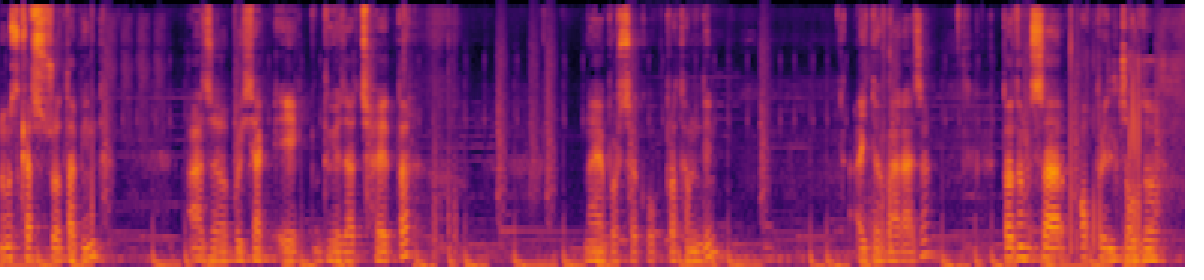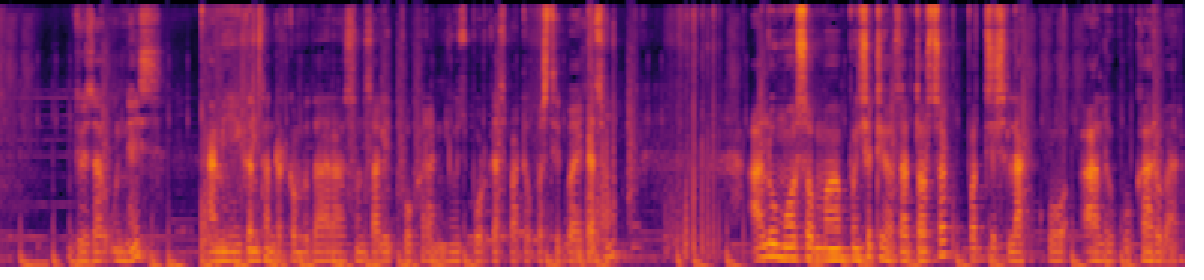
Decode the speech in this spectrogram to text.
नमस्कार श्रोताबिन आज वैशाख एक दुई हजार छयत्तर नयाँ वर्षको प्रथम दिन। आइतबार आज। तदनुसार अप्रिल चौध दुई हजार उन्नाइस हामी गन्थन डट कमद्वारा सञ्चालित पोखरा न्युज पोडकास्टबाट उपस्थित भएका छौँ। आलु मौसममा पैँसठी हजार दर्शक पच्चिस लाखको आलुको कारोबार।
